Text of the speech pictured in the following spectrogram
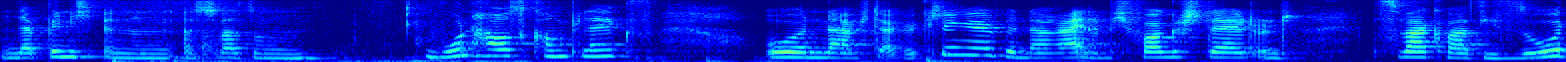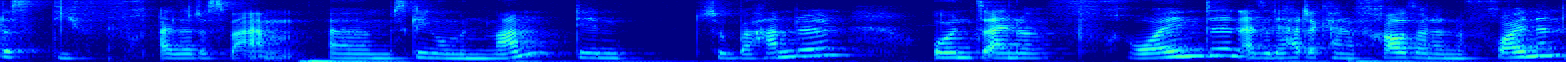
Und da bin ich in, also es war so ein Wohnhauskomplex und da habe ich da geklingelt, bin da rein, habe mich vorgestellt und es war quasi so, dass die, also das war, ähm, es ging um einen Mann, den zu behandeln und seine Freundin, also der hatte keine Frau, sondern eine Freundin,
